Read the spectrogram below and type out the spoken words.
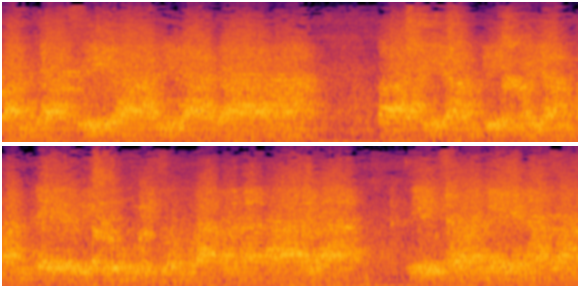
ปัญจสีอานิยาจามาตายังปิมยังพันเตวิสุงวิสุงรัตนทายะ อิสรเนนะสห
